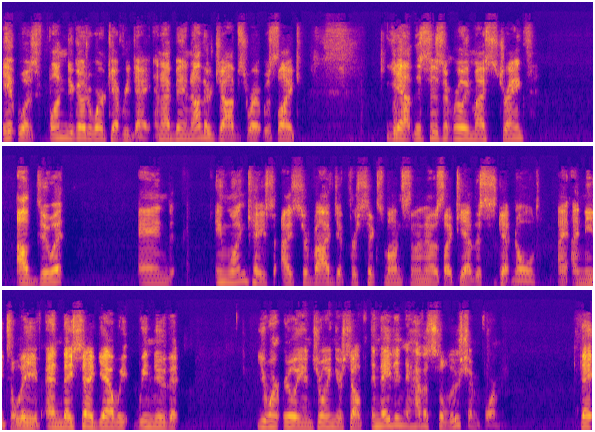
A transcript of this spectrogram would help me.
It was fun to go to work every day. And I've been in other jobs where it was like, yeah, this isn't really my strength I'll do it. And in one case, I survived it for six months, and then I was like, "Yeah, this is getting old. I, I need to leave." And they said, "Yeah, we we knew that you weren't really enjoying yourself," and they didn't have a solution for me. They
